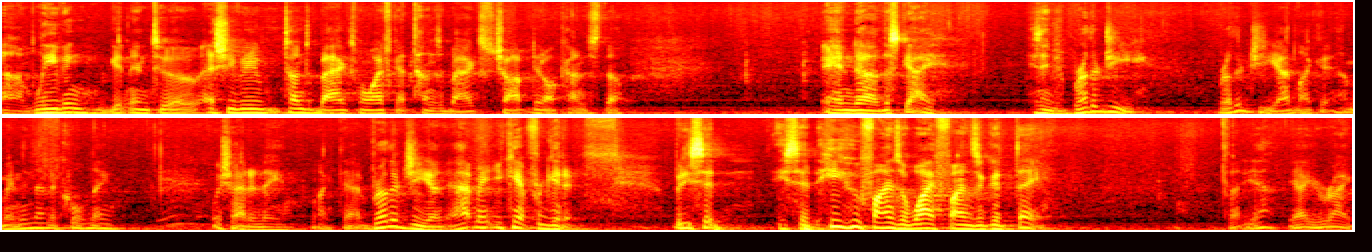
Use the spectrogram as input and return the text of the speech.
um, leaving, getting into a SUV, tons of bags. My wife's got tons of bags. Chop did all kinds of stuff. And uh, this guy, his name is Brother G. Brother G, I'd like it. I mean, isn't that a cool name? Wish I had a name like that. Brother G, I mean, you can't forget it. But he said, he said, he who finds a wife finds a good thing. I thought, yeah, yeah, you're right.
